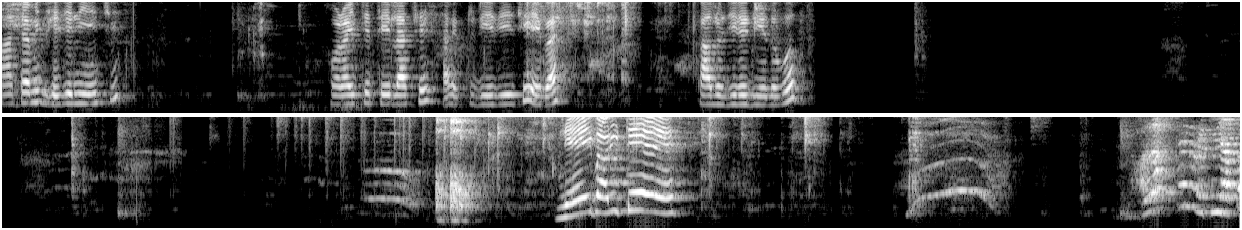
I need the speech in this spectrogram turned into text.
মাছ আমি ভেজে নিয়েছি। কড়াইতে তেল আছে, আর একটু দিয়ে দিয়েছি। এবার কালো জিরে দিয়ে দেবো। নেই বাড়িতে। তুই এত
